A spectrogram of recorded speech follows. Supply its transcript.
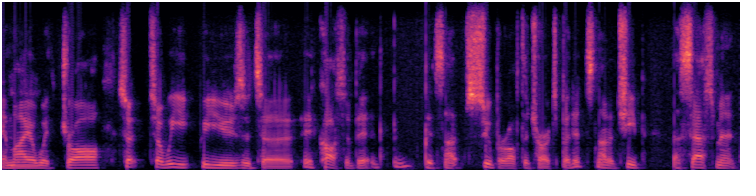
Am I a withdrawal? So, so we we use it's a it costs a bit. It's not super off the charts, but it's not a cheap assessment,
